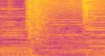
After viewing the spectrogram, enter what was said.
you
